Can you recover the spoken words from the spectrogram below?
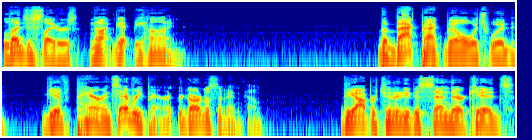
legislators not get behind the backpack bill, which would give parents, every parent, regardless of income, the opportunity to send their kids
